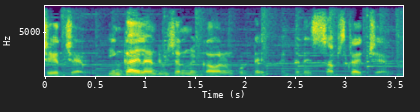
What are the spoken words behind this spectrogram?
షేర్ చేయండి. ఇంకా ఇలాంటి విషయాలు మీకు కావాలనుకుంటే వెంటనే సబ్స్క్రైబ్ చేయండి.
